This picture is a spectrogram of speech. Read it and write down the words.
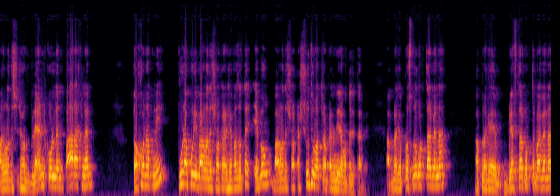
বাংলাদেশে যখন ল্যান্ড করলেন, পা রাখলেন, তখন আপনি পুরাপুরি বাংলাদেশ সরকারের হেফাজতে এবং বাংলাদেশ সরকার শুধুমাত্র আপনাকে নিরাপত্তা দিতে হবে। আপনাকে প্রশ্ন করতে পারবে না আপনাকে গ্রেফতার করতে পারবে না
